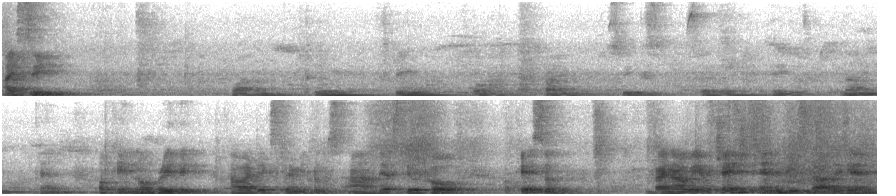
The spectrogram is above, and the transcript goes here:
I see. One, two, three, four, five, six, seven, eight, nine, ten. Okay, no breathing. How are the extremities? Ah, they're still cold. Okay, so by now we have changed and we start again.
